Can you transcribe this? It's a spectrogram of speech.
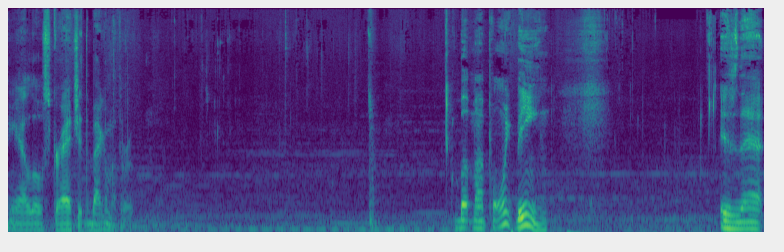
I got a little scratch at the back of my throat. But my point being is that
